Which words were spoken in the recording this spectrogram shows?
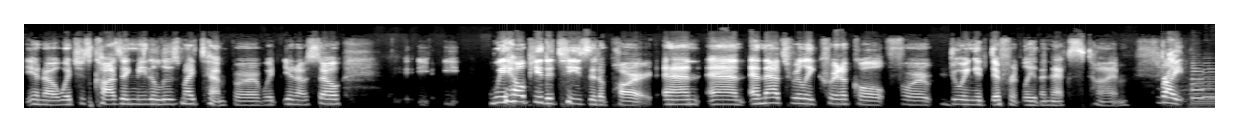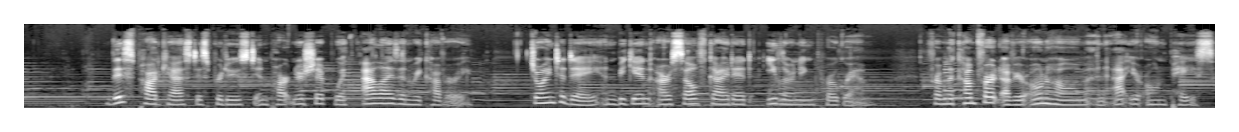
you know which is causing me to lose my temper with you know so y- y- we help you to tease it apart and and and that's really critical for doing it differently the next time right This podcast is produced in partnership with Allies in Recovery. Join today and begin our self guided e learning program. From the comfort of your own home and at your own pace,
